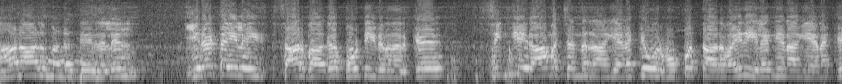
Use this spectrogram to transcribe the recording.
நாடாளுமன்ற தேர்தலில் இரட்டை இலை சார்பாக போட்டியிடுவதற்கு சிங்கி ராமச்சந்திரன் ஆகிய எனக்கு ஒரு முப்பத்தாறு வயது இளைஞன் ஆகிய எனக்கு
